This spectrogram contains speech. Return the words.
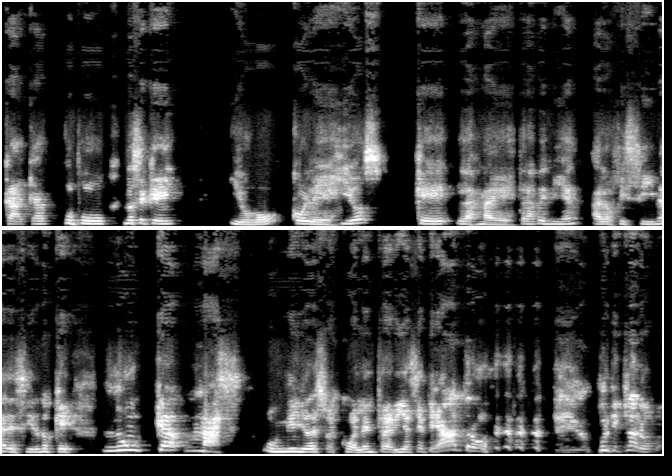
caca, pupú, no sé qué, y hubo colegios que las maestras venían a la oficina a decirnos que nunca más un niño de su escuela entraría a ese teatro. Porque claro,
